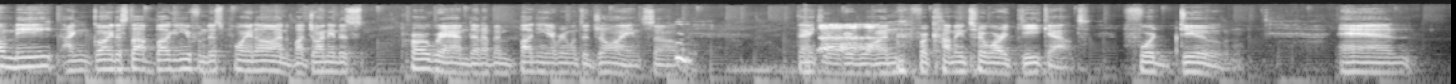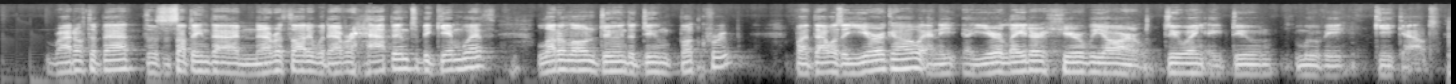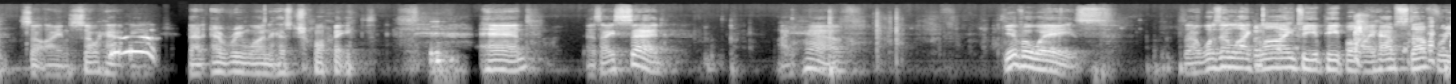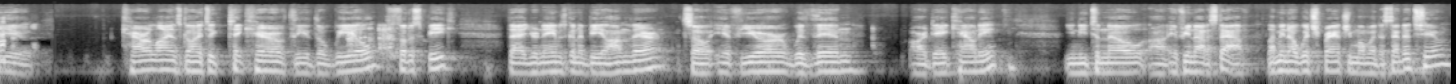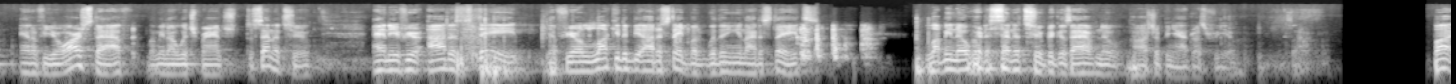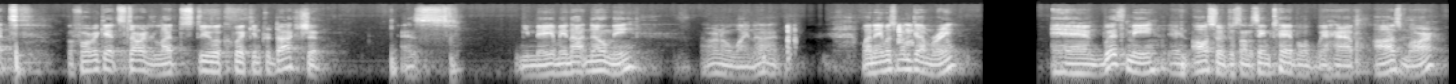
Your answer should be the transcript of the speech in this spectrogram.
Know me, I'm going to stop bugging you from this point on about joining this program that I've been bugging everyone to join. So thank you everyone for coming to our geek out for Dune. And right off the bat, this is something that I never thought it would ever happen to begin with, let alone doing the Dune book group. But that was a year ago, and a a year later, here we are doing a Dune movie geek out. So I am so happy that everyone has joined. and as I said, I have giveaways. So I wasn't like lying to you people. I have stuff for you. Caroline's going to take care of the, the wheel, so to speak, that your name is going to be on there. So if you're within our Dade County, you need to know uh, if you're not a staff, let me know which branch you want me to send it to. And if you are staff, let me know which branch to send it to. And if you're out of state, if you're lucky to be out of state, but within the United States, let me know where to send it to because I have no uh, shipping address for you. So, but before we get started, let's do a quick introduction. As you may or may not know me, I don't know why not. My name is Montgomery, and with me, and also just on the same table, we have Osmar.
